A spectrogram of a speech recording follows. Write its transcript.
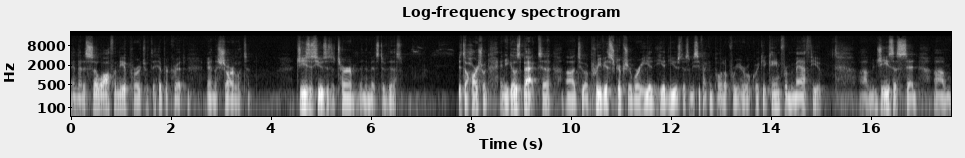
and that is so often the approach with the hypocrite and the charlatan. Jesus uses a term in the midst of this. It's a harsh one. And he goes back to, uh, to a previous scripture where he had, he had used this. Let me see if I can pull it up for you here, real quick. It came from Matthew. Um, Jesus said, um,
